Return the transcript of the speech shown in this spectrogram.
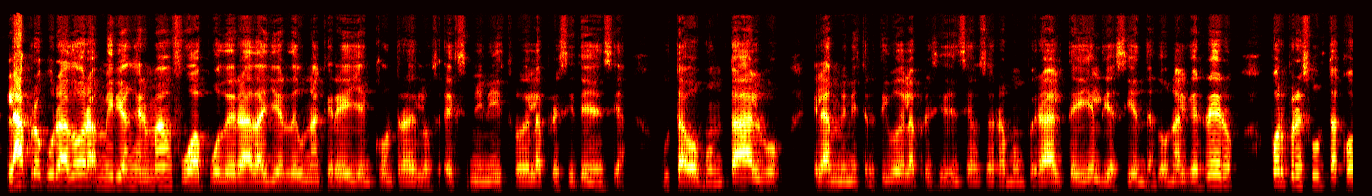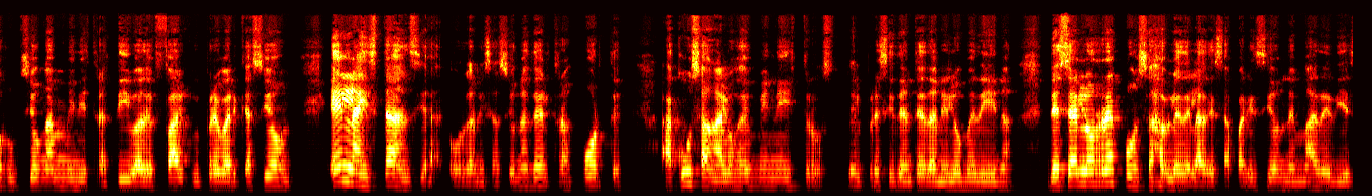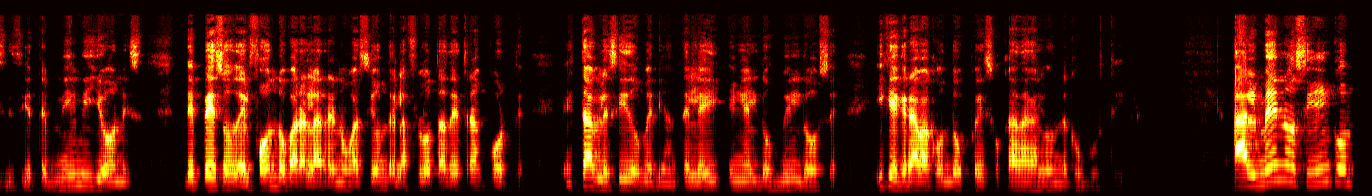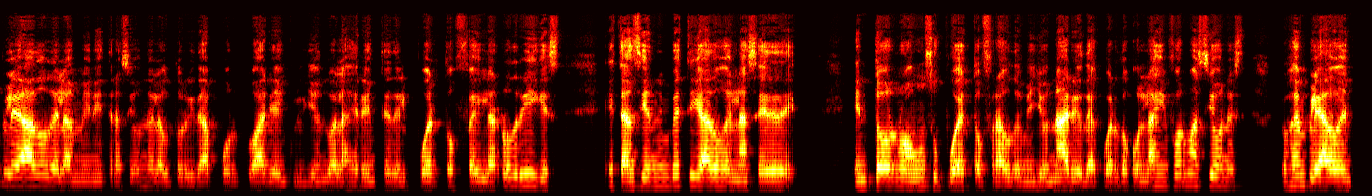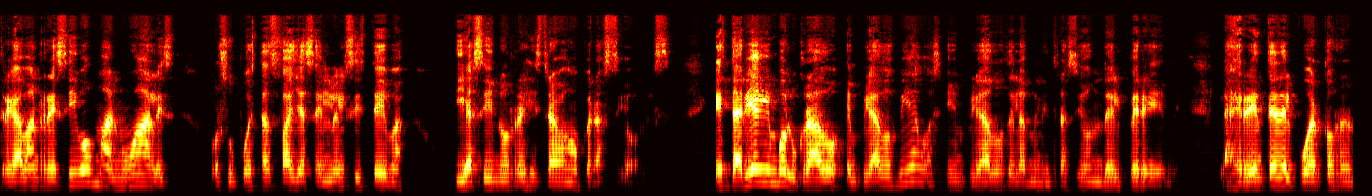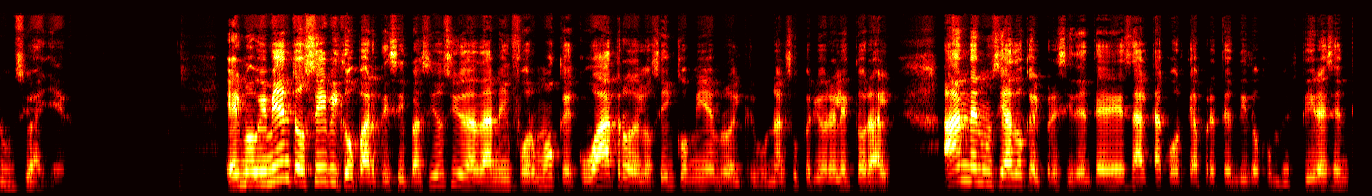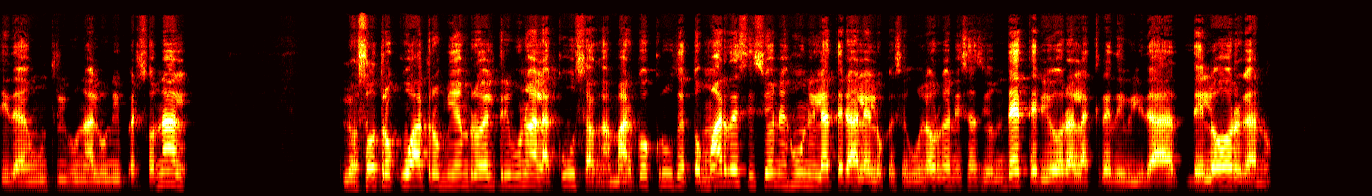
La procuradora Miriam Germán fue apoderada ayer de una querella en contra de los exministros de la presidencia, Gustavo Montalvo, el administrativo de la presidencia José Ramón Peralte y el de Hacienda Donald Guerrero por presunta corrupción administrativa de falco y prevaricación. En la instancia, organizaciones del transporte acusan a los exministros del presidente Danilo Medina de ser los responsables de la desaparición de más de 17 mil millones de pesos del Fondo para la Renovación de la Flota de Transporte, establecido mediante ley en el 2012 y que graba con dos pesos cada galón de combustible. Al menos cinco empleados de la administración de la autoridad portuaria, incluyendo a la gerente del puerto, Feila Rodríguez, están siendo investigados en la sede en torno a un supuesto fraude millonario. De acuerdo con las informaciones, los empleados entregaban recibos manuales por supuestas fallas en el sistema y así no registraban operaciones. Estarían involucrados empleados viejos y empleados de la administración del PRM. La gerente del puerto renunció ayer. El movimiento cívico Participación Ciudadana informó que cuatro de los cinco miembros del Tribunal Superior Electoral han denunciado que el presidente de esa alta corte ha pretendido convertir a esa entidad en un tribunal unipersonal los otros cuatro miembros del tribunal acusan a Marco Cruz de tomar decisiones unilaterales, lo que según la organización deteriora la credibilidad del órgano.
